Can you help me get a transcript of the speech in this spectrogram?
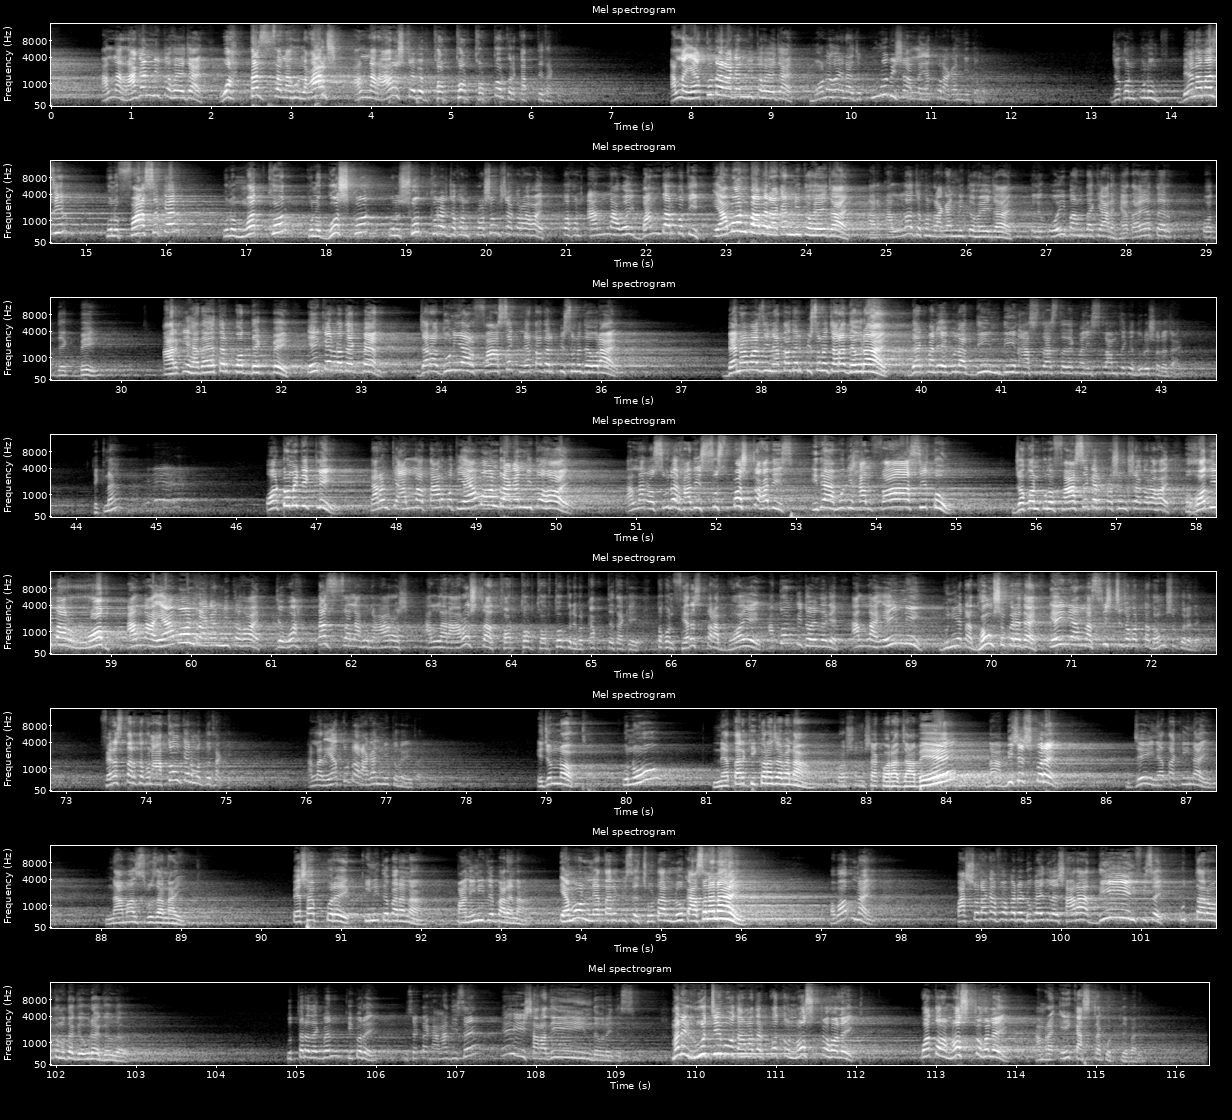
আল্লাহ রাগান্বিত হয়ে যায়। ওয়াহতাজ্জালাহুল আরশ, আল্লাহর আরশটা এভাবে থর থর থর থর করে কাঁপতে থাকে। আল্লাহ এতটা রাগান্বিত হয়ে যায়, মনে হয় না যে কোনো বিষয় আল্লাহ এত রাগান্বিত হয়। যখন কোনো বেনামাজির কোনো ফাঁসেকের, কোনো মদখোর, কোনো গোসখোর কোনো সুদখোরের যখন প্রশংসা করা হয়, তখন আল্লাহ ওই বান্দার প্রতি এমনভাবে রাগান্বিত হয়ে যায়। আর আল্লাহ যখন রাগান্বিত হয়ে যায়, তাহলে ওই বান্দাকে আর হেদায়েতের পথ দেখবে। আর কি হেদায়েতের পথ দেখবে? এই কারণে দেখবেন, যারা দুনিয়ার ফাঁসেক নেতাদের পিছনে দেউরায় বেনামাজি নেতাদের পিছনে যারা দেউরায় দেখবেন এগুলা দিন দিন আস্তে আস্তে দেখবেন ইসলাম থেকে দূরে সরে যায়। ঠিক না? অটোমেটিকলি কারণ কি আল্লাহ তার প্রতি এমন রাগান্বিত হয়। আল্লাহ রসুলের হাদিস, সুস্পষ্ট হাদিস, ইদা মুদিহাল ফাসিকু যখন কোনো ফাসেকের প্রশংসা করা হয় গদিবার রব, আল্লাহ এমন রাগান্বিত হয় যে ওয়াহতাজ্জালাহুল আরশ। আল্লাহর আরশটা থরথর থরথর করে কাঁপতে থাকে। তখন ফেরেশতারা ভয়ে আতঙ্কিত হয়ে থাকে, আল্লাহ এই নিয়ে দুনিয়াটা ধ্বংস করে দেয়, এই নিয়ে আল্লাহ সৃষ্টি জগৎটা ধ্বংস করে দেয়। ফেরেশতারা তখন আতঙ্কের মধ্যে থাকে। আল্লাহর এতটা রাগান্বিত হয়ে যায়। এজন্য কোনো নেতার কি করা যাবে না? প্রশংসা করা যাবে না। বিশেষ করে যেই নেতা কি নাই, নামাজ রোজা নাই, পেশাব করে কি নিতে পারে না, পানি নিতে পারে না, এমন নেতার পিছে ছোটার লোক আছে না নাই? অভাব নাই। পাঁচশো টাকা পকেটে ঢুকাই দিলে সারা দিন পিছে কুত্তার মতন ওটা গেউরে গেউরে কুত্তারা দেখবেন কি করে? কিছু একটা খানা দিছে, এই সারাদিন দৌড়াইতেছে। মানে রুচিবোধ আমাদের কত নষ্ট হলে, কত নষ্ট হলে আমরা এই কাজটা করতে পারি।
